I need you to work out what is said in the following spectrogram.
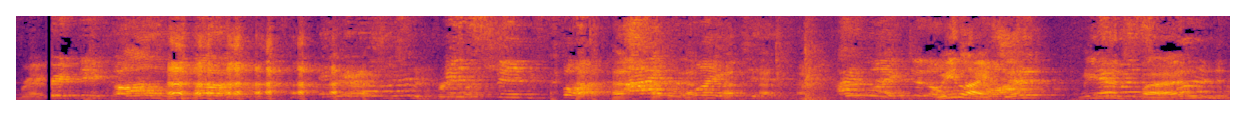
regular. Oh, Yeah, she's been pretty it's much. been fun. I liked it. I liked it a We lot. liked it. We It had was fun.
